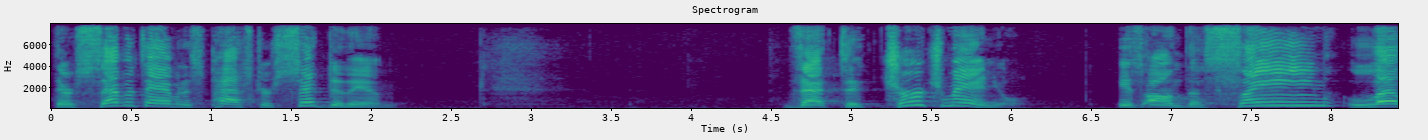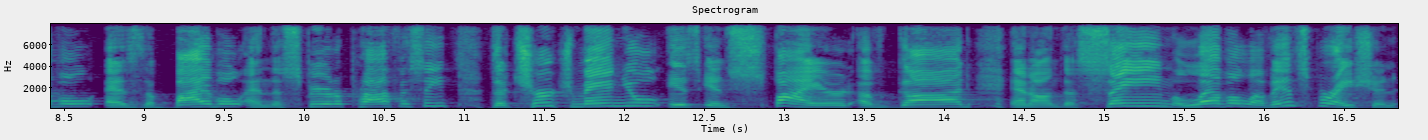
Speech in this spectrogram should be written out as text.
Their Seventh Adventist pastor said to them that the church manual is on the same level as the Bible and the Spirit of prophecy. The church manual is inspired of God and on the same level of inspiration,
